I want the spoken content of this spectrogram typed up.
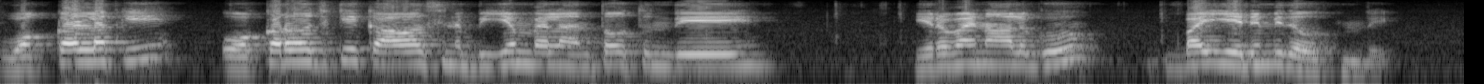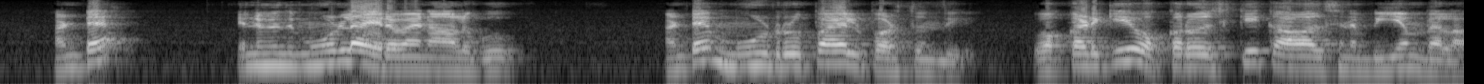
ఒక్కళ్ళకి ఒక రోజుకి కావాల్సిన బియ్యం వెల ఎంత అవుతుంది ఇరవై నాలుగు బై ఎనిమిది అవుతుంది. అంటే ఎనిమిది మూడుల ఇరవై నాలుగు. అంటే మూడు రూపాయలు పడుతుంది. ఒక్కడికి ఒక్క రోజుకి కావాల్సిన బియ్యం వెల.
